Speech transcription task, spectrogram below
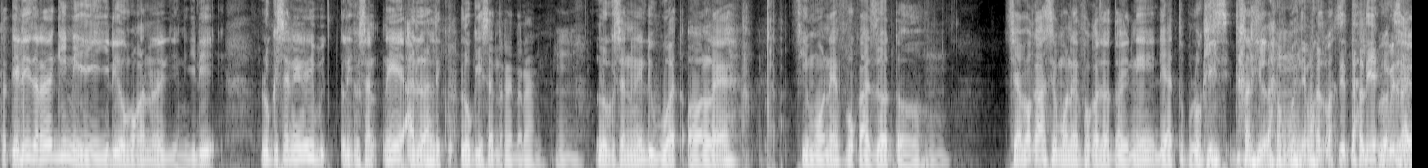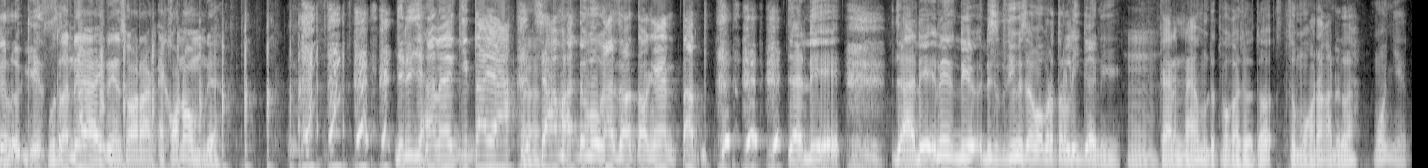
Jadi ternyata gini, jadi omongan ada gini. Jadi lukisan ini lukisan ini adalah lukisan ternyata. Hmm. Lukisan ini dibuat oleh Simone Fucazotto. Siapakah Simone Fucazotto ini? Dia tuh pelukis Italia lah, pokoknya mas-mas Italia yang bisa Iya. ngelukis. Kebetulan dia ini seorang ekonom dia. Jadi jangan nanya kita ya, siapa tuh Fucazotto ngentot. jadi jadi ini di, disetujui sama operator liga nih. Hmm. Karena menurut Fucazotto semua orang adalah monyet.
